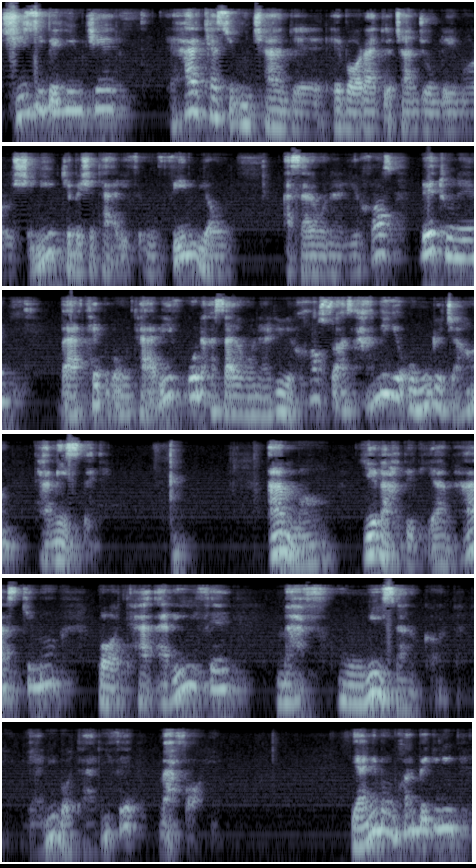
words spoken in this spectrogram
چیزی بگیم که هر کسی اون چند عبارت یا چند جمله ما رو شنید که بشه تعریف اون فیلم یا اون اثر هنری خاص بتونه بر طبق اون تعریف اون اثر هنری خاص رو از همه امور جهان تمیز بده. اما یه وقت دیگه هم هست که ما با تعریف مفهومی سر کار داریم. یعنی با تعریف مفاهیم. یعنی ما می‌خوایم بدونیم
